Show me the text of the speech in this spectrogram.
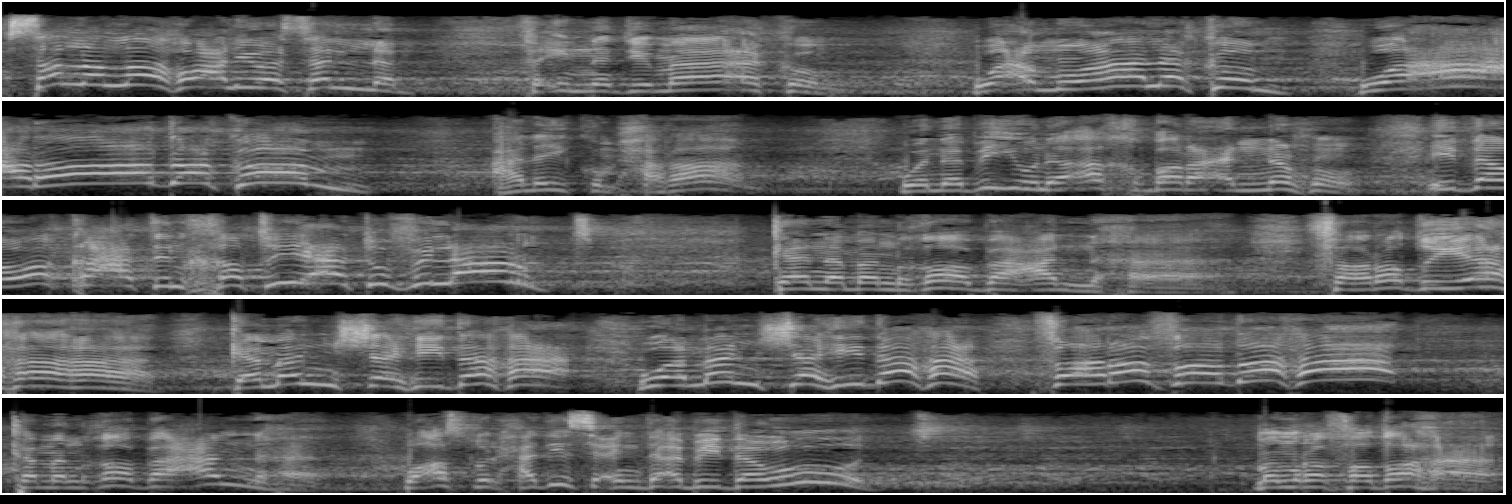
صلى الله عليه وسلم فإن دماءكم وأموالكم وأعراضكم عليكم حرام. ونبينا أخبر أنه إذا وقعت الخطيئة في الأرض كان من غاب عنها فرضيها كمن شهدها ومن شهدها فرفضها كمن غاب عنها. وأصل الحديث عند أبي داود. من رفضها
